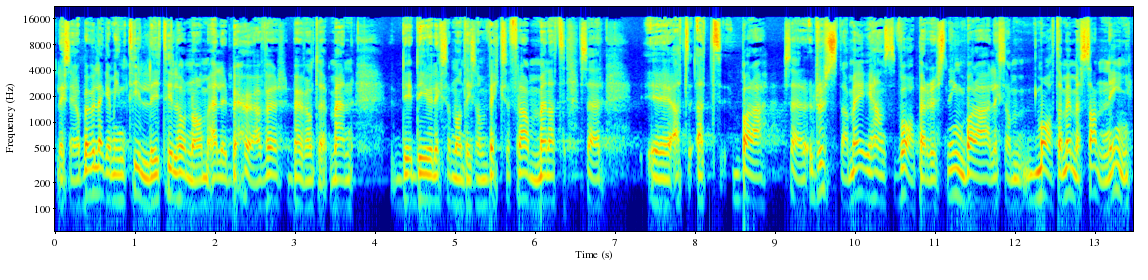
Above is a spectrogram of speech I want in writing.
liksom, jag behöver lägga min tillit till honom, eller behöver, behöver jag inte, men det, det är ju liksom någonting som växer fram. Men att, så här, eh, att, att bara så här, rusta mig i hans vapenrustning, bara liksom mata mig med sanning.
